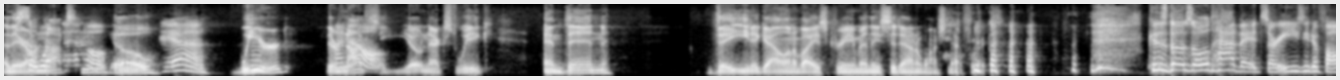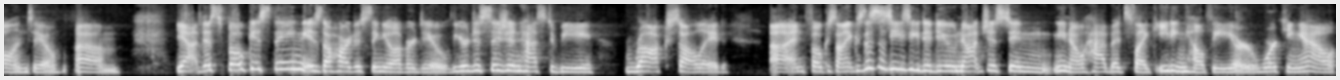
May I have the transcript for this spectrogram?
they So are not the? CEO. Yeah. Weird. They're not. CEO next week. And then they eat a gallon of ice cream and they sit down and watch Netflix. because those old habits are easy to fall into. Um, yeah, this focus thing is the hardest thing you'll ever do. Your decision has to be rock solid uh, and focus on it because this is easy to do, not just in you know habits like eating healthy or working out,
